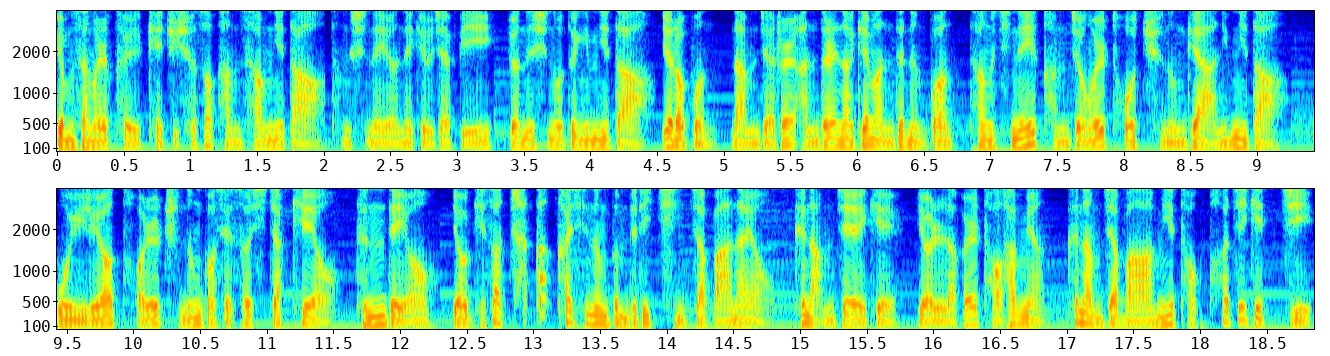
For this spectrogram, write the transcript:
영상을 클릭해주셔서 감사합니다. 당신의 연애 길잡이 연애 신호등입니다. 여러분, 남자를 안달나게 만드는 건 당신의 감정을 더 주는 게 아닙니다. 오히려 덜 주는 것에서 시작해요. 근데요, 여기서 착각하시는 분들이 진짜 많아요. 그 남자에게 연락을 더 하면 그 남자 마음이 더 커지겠지.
